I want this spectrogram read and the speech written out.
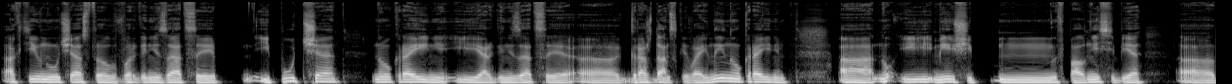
активно участвовал в организации и путча, на Украине и организации э, гражданской войны на Украине, э, ну и имеющий м, вполне себе э,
